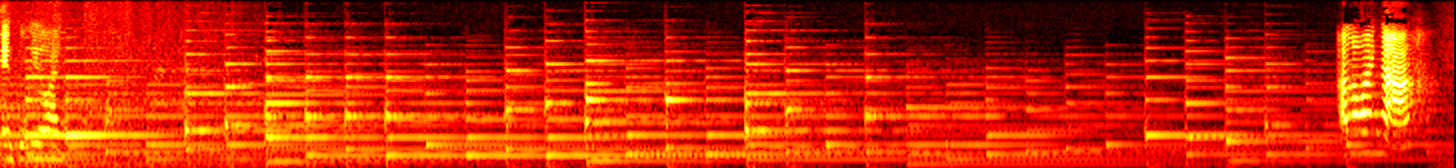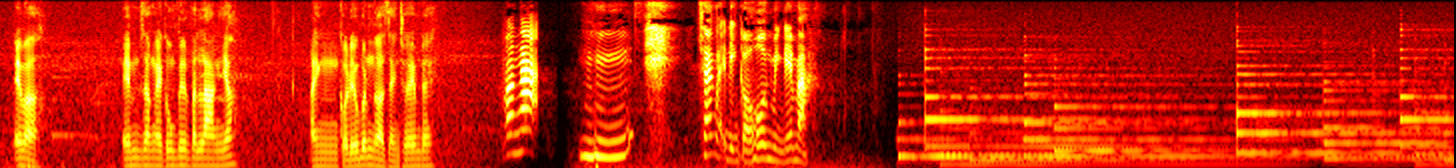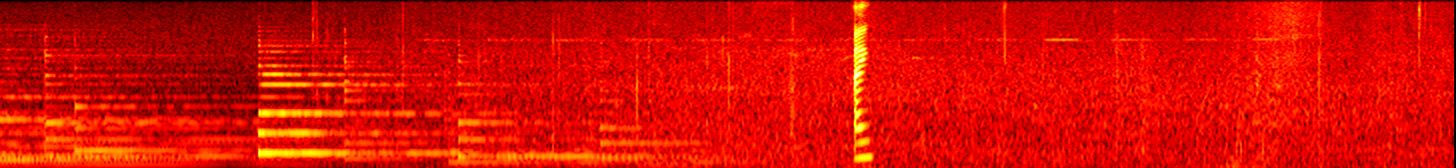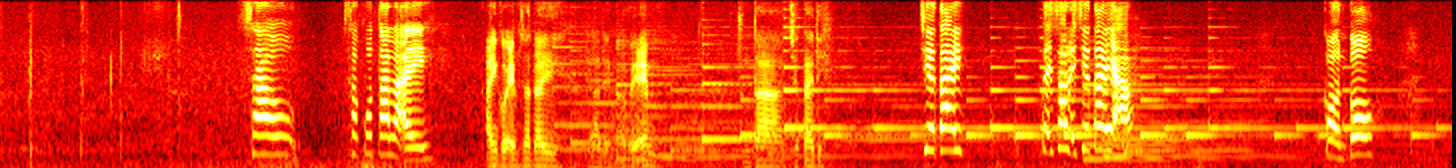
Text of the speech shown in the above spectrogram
Em cũng yêu anh. Alo anh ạ. Em à Em ra ngay công viên Văn Lang nhá. Anh có điều bất ngờ dành cho em đây. Vâng ạ. Chắc lại định cầu hôn mình đây mà Sao Sao cô ta lại Anh gọi em ra đây là để nói với em. Chúng ta chia tay đi. Chia tay? Tại sao lại chia tay ạ? Còn cô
